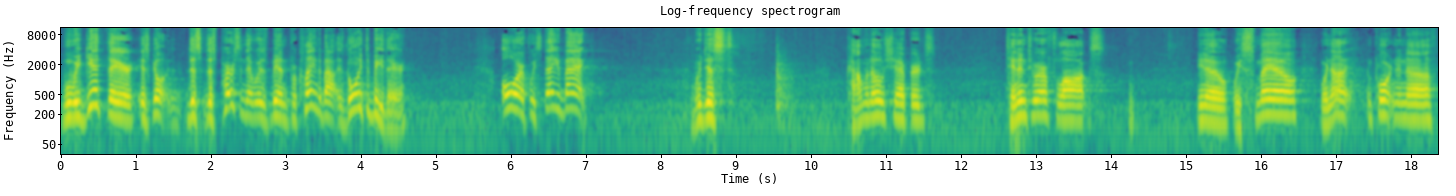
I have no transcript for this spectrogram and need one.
when we get there, it's go, this, this person that was being proclaimed about is going to be there. Or if we stay back, we're just common old shepherds, tending to our flocks. You know, we smell, we're not important enough.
